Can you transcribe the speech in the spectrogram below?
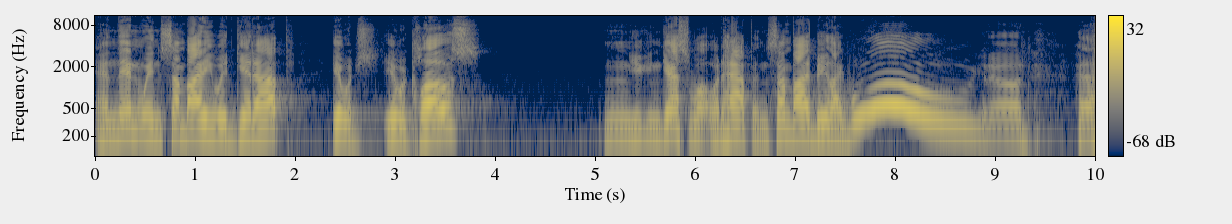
And then when somebody would get up, it would, it would close. Mm, you can guess what would happen. Somebody'd be like, woo, you know.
